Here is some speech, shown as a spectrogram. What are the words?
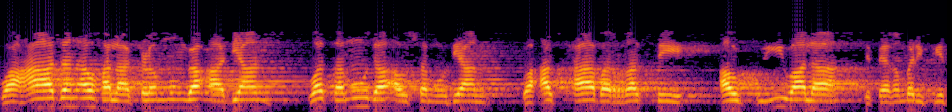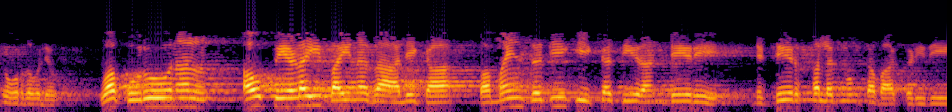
وعادن او هلاک کړم مونږه عادیان وثمود او ثمودیان واصحاب الرس او کوی والا چې پیغمبر یې پیته وردولې وقرون او پیړی بین ذالک پمن زدی کی کثیرن ډېری ډېر خلک مونږ تبا کړی دي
